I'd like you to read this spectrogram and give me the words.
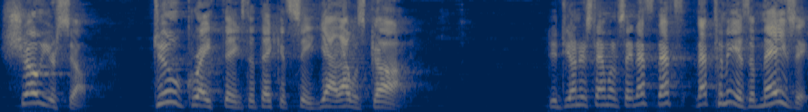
Show yourself. Do great things that they can see. Yeah, that was God. Did you understand what I'm saying? That's, that's, that to me is amazing.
